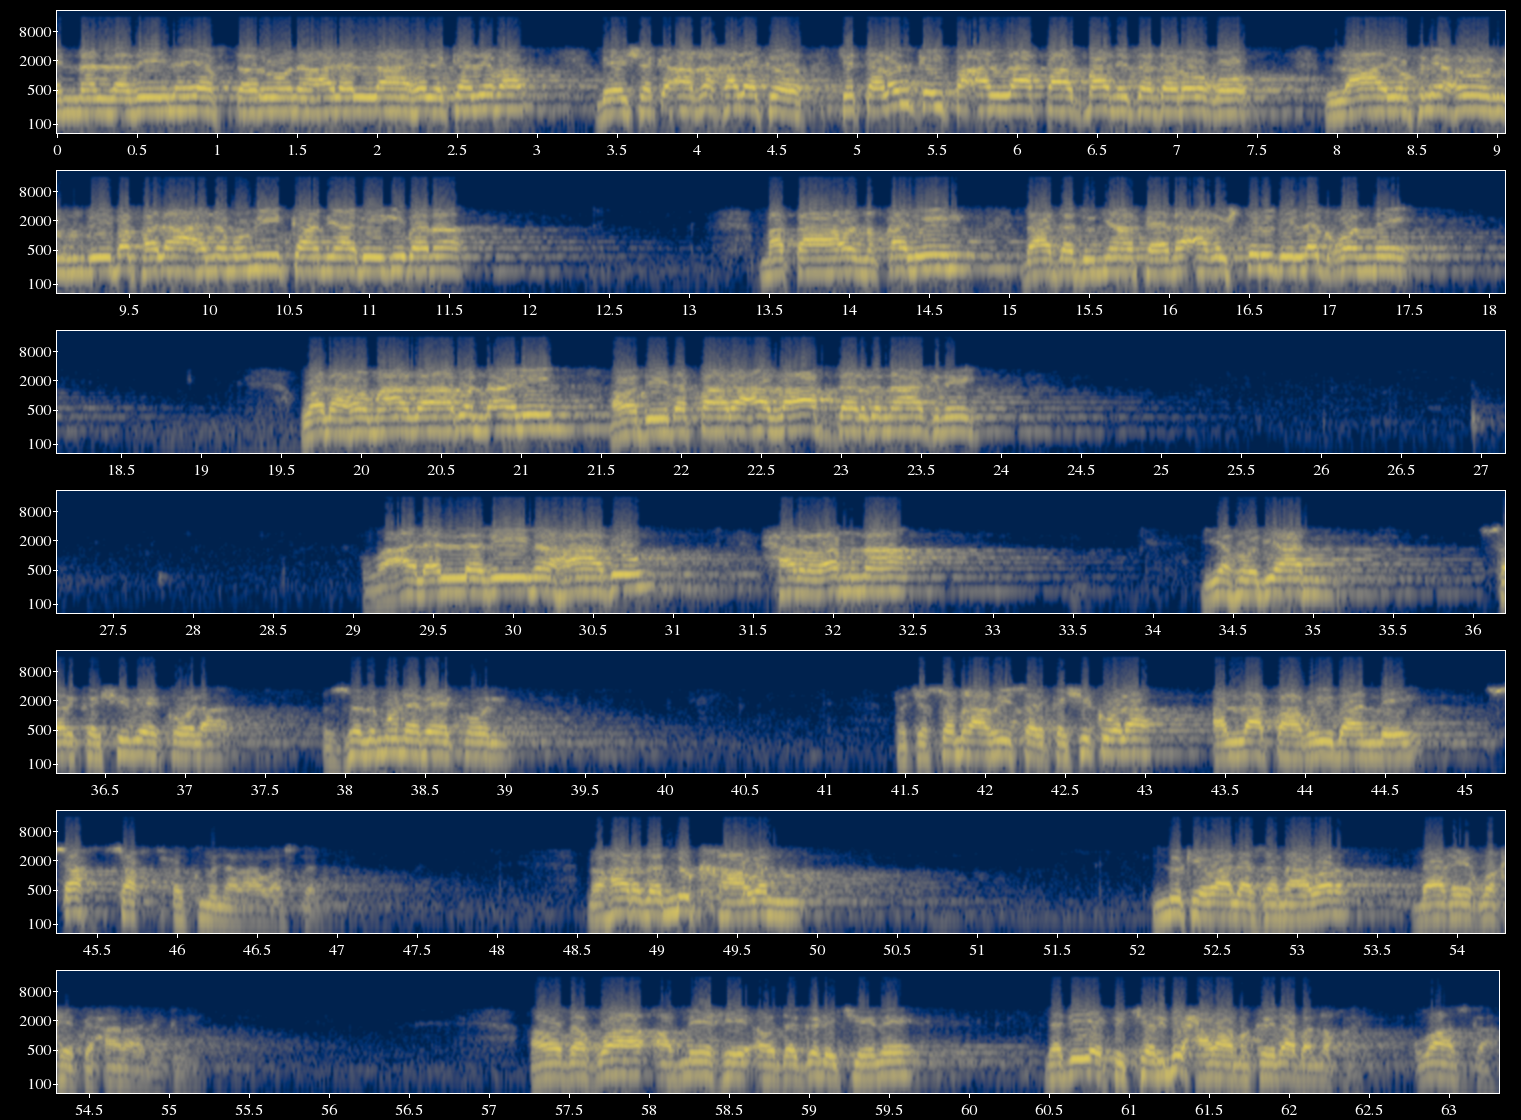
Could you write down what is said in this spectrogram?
ان الذين يفترون على الله الكذب بشك اغه خلق چې تړل کوي په الله پاک باندې د دروغو لا يفلحون دی بفلاح نمومي کامیابیږي بنا متاع قلیل دا د دنیا فایده اغشتل دی لږ غوندې ولهم عذاب علیم او دې د پاره عذاب دردناک دی وعلى الذين هادوا حرمنا يهوديان سرکشی به کولا ظلمونه به کول نو چې څومره هغوی سرکشي کوله الله په هغوی باندې سخت سخت حکمونه راوستل نو هر د نوک خاون نوکې والا ځناور د هغې غوښې پې حرامې کړي او د غوا او میخې او د ګډې چیلې د دې پې چربي حرامه کړي دا به نه خوري وازګه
